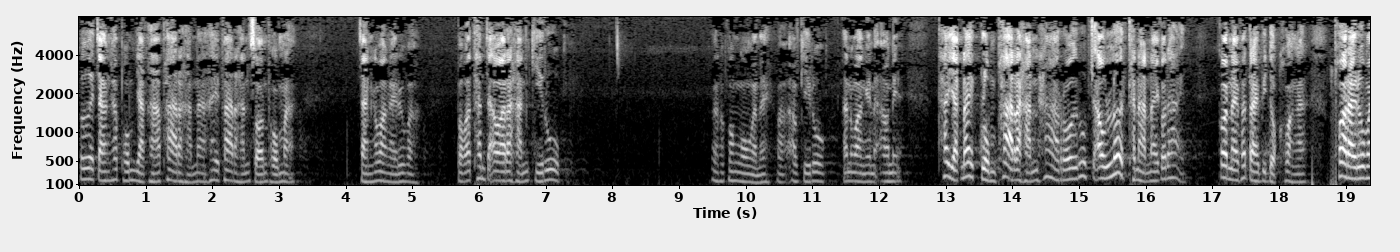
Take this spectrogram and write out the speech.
เอออาจารย์ครับ ผมอยากหาพระอรหันต์นะให้พระอรหันต์สอนผมอะอาจารย์เขาว่าไงรู้ป่าบอกว่าท่านจะเอาอรหันต์กี่รูปเราก็งงอะนะว่าเอากี่รูปท่านว่าไงนะเอาเนี่ยถ้าอยากได้กลุ่มพระอรหันต์ห้าร้อยรูปจะเอาเลิศขนาดไหนก็ได้ ก็ในพระไตรปิฎกเขาว่างั้นเพราะอะไรรู้ไหม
